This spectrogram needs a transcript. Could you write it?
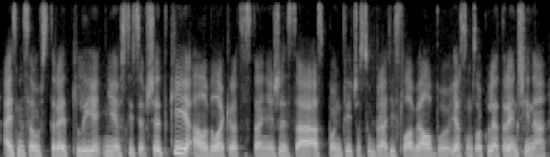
aj sme sa už stretli, nie síce všetky, ale veľakrát sa stane, že sa aspoň tie, čo sú v Bratislave, alebo ja som z okolia Trenčina,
